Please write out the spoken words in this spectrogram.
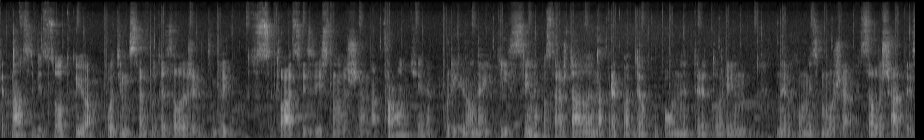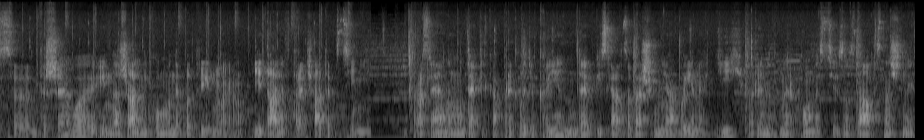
10-15%, а потім все буде залежати від ситуації, звісно ж на фронті, у регіонах, які сильно постраждали, наприклад, де окуповані території нерухомість може залишатись е, дешевою і, на жаль, нікому не потрібною, і далі втрачати в ціні. Розглянемо декілька прикладів країн, де після завершення воєнних дій ринок нерухомості зазнав значних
